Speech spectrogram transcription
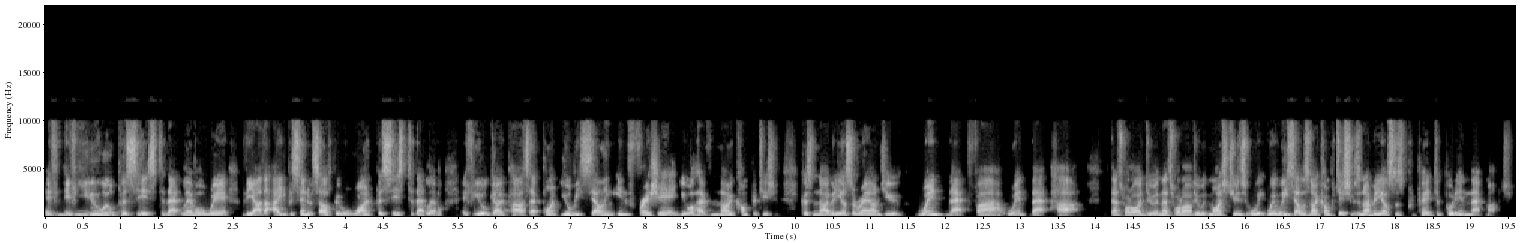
If mm-hmm. if you will persist to that level where the other eighty percent of salespeople won't persist to that level, if you'll go past that point, you'll be selling in fresh air. You will have no competition because nobody else around you went that far, went that hard. That's what I do, and that's what I do with my students. We, where we sell, there's no competition because nobody else is prepared to put in that much.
